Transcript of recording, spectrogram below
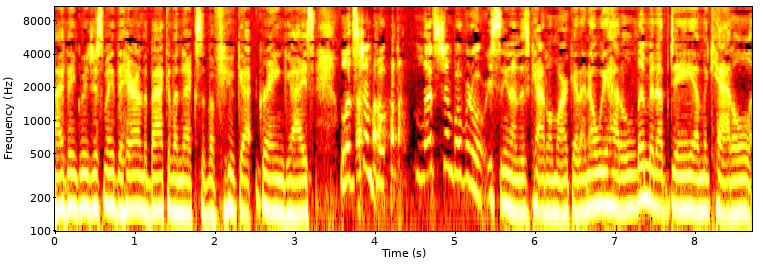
I think we just made the hair on the back of the necks of a few ga- grain guys. Let's jump. o- let's jump over to what we're seeing on this cattle market. I know we had a limit up day on the cattle.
